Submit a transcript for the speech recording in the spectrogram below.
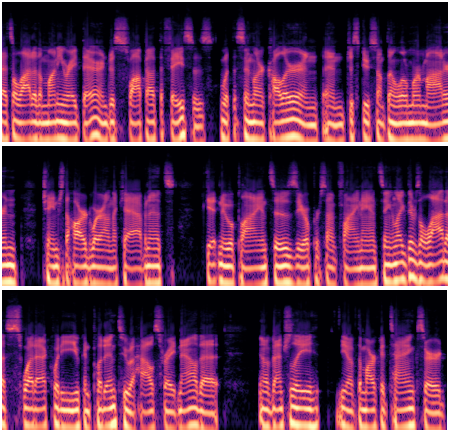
that's a lot of the money right there and just swap out the faces with the similar color and and just do something a little more modern change the hardware on the cabinets get new appliances 0% financing like there's a lot of sweat equity you can put into a house right now that you know eventually you know if the market tanks or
